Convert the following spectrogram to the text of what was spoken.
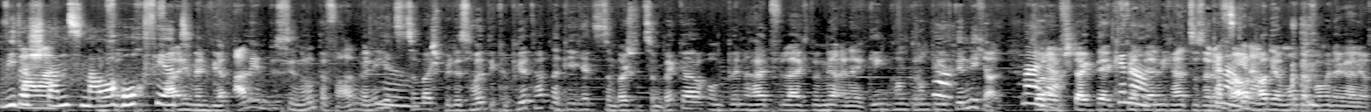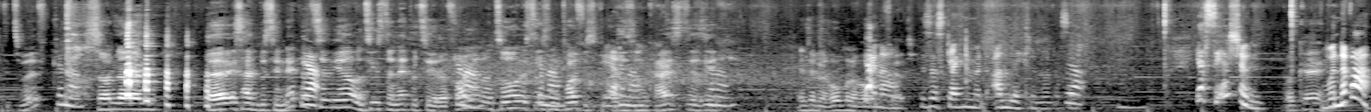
Widerstandsmauer Und vor- Vor hochfährt. allem, wenn wir alle ein bisschen runterfahren, wenn ich Ja. jetzt zum Beispiel das heute kapiert habe, dann gehe ich jetzt zum Beispiel zum Bäcker und bin halt vielleicht, wenn mir einer entgegenkommt, rumpel ich den nicht an. Nein, sondern ja. steigt der, Genau. fährt der nicht halt zu seiner Ganz Frau und genau. haut ihr am Montagvormittag gar nicht auf die 12, Genau. sondern äh, ist halt ein bisschen netter Ja. zu ihr und sie ist dann netter zu ihrer Freundin Genau. und so ist das Genau. ein Teufels, Ja. also Genau. so ein Kreis, der sich Genau. entweder nach oben oder nach unten Genau, fährt. das ist das gleiche mit Anlächeln oder so. Ja. Ja, sehr schön. Okay. Wunderbar.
